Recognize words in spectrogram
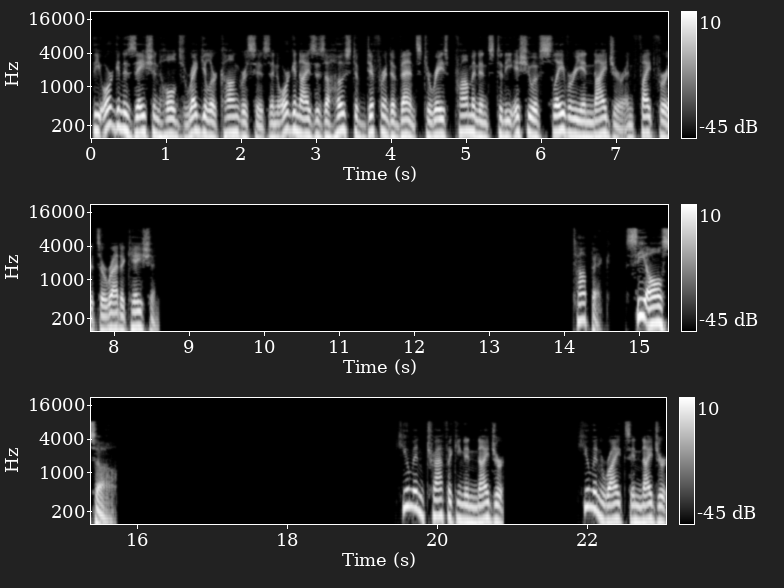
The organization holds regular congresses and organizes a host of different events to raise prominence to the issue of slavery in Niger and fight for its eradication. See also. Human trafficking in Niger. Human rights in Niger.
